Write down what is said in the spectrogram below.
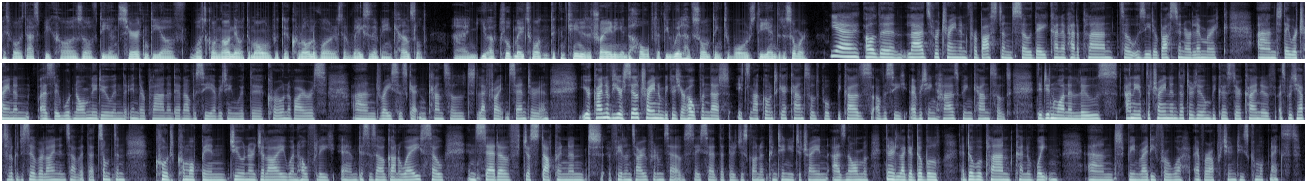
I suppose that's because of the uncertainty of what's going on now at the moment with the coronavirus, that races are being cancelled. And you have clubmates wanting to continue the training in the hope that they will have something towards the end of the summer. Yeah, all the lads were training for Boston, so they kind of had a plan. So it was either Boston or Limerick, and they were training as they would normally do in the, in their plan. And then obviously everything with the coronavirus and races getting cancelled left, right, and centre. And you're kind of you're still training because you're hoping that it's not going to get cancelled, but because obviously everything has been cancelled, they didn't want to lose any of the training that they're doing because they're kind of I suppose you have to look at the silver linings of it that something could come up in June or July when hopefully um, this has all gone away. So instead of just stopping and feeling sorry for themselves, they said that they're just going to continue to train as normal. They're like a double a double plan, kind of waiting and being ready for whatever opportunities come up next.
